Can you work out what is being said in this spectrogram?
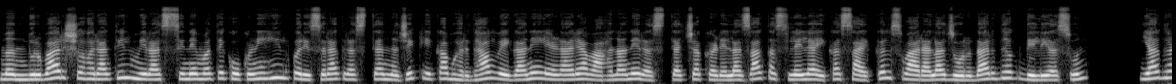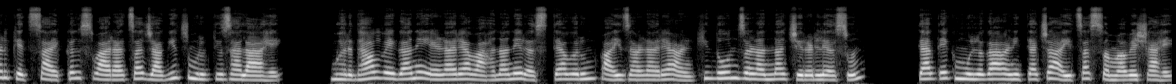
नंदुरबार शहरातील मिराज सिनेमा ते कोकणी हिल परिसरात रस्त्यानजीक एका भरधाव वेगाने येणाऱ्या वाहनाने रस्त्याच्या कडेला जात असलेल्या एका सायकल स्वाराला जोरदार धक दिली असून या धडकेत सायकल स्वाराचा जागीच मृत्यू झाला आहे. भरधाव वेगाने येणाऱ्या वाहनाने रस्त्यावरून पायी जाणाऱ्या आणखी दोन जणांना चिरडले असून त्यात एक मुलगा आणि त्याच्या आईचा समावेश आहे.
